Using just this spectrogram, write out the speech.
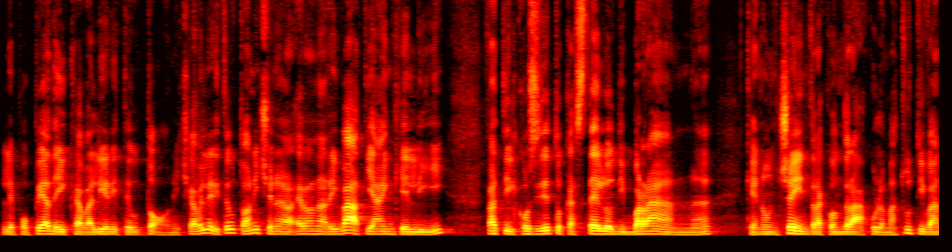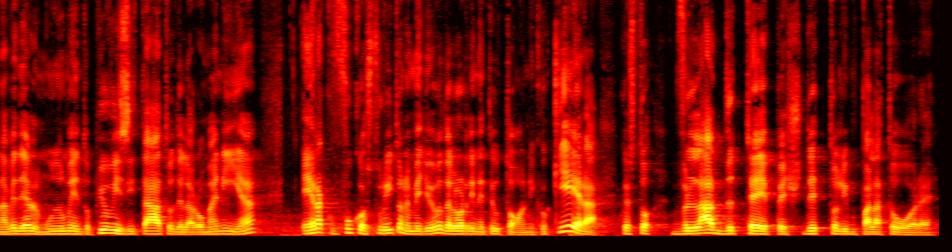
l'epopea dei cavalieri teutonici, i cavalieri teutonici erano arrivati anche lì, infatti il cosiddetto castello di Bran che non c'entra con Dracula, ma tutti vanno a vederlo, il monumento più visitato della Romania, era, fu costruito nel Medioevo dall'ordine teutonico. Chi era questo Vlad Tepes, detto l'impalatore?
